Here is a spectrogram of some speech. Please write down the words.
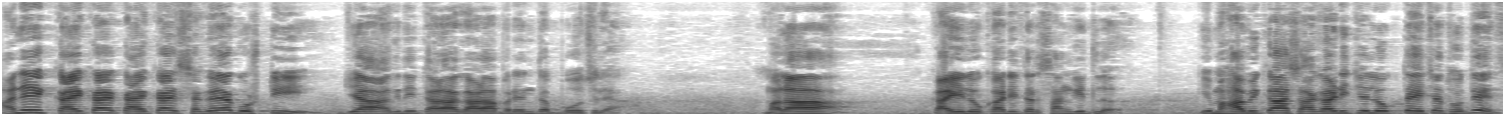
अनेक काय काय काय काय सगळ्या गोष्टी ज्या अगदी तळागाळापर्यंत पोहोचल्या. मला काही लोकांनी तर सांगितलं की महाविकास आघाडीचे लोक तर ह्याच्यात होतेच.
